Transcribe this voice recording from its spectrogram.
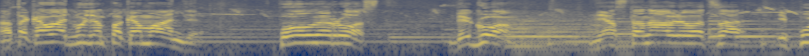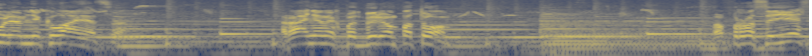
Атаковать будем по команде. Полный рост. Бегом. Не останавливаться и пулям не кланяться. Раненых подберем потом. Вопросы есть?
